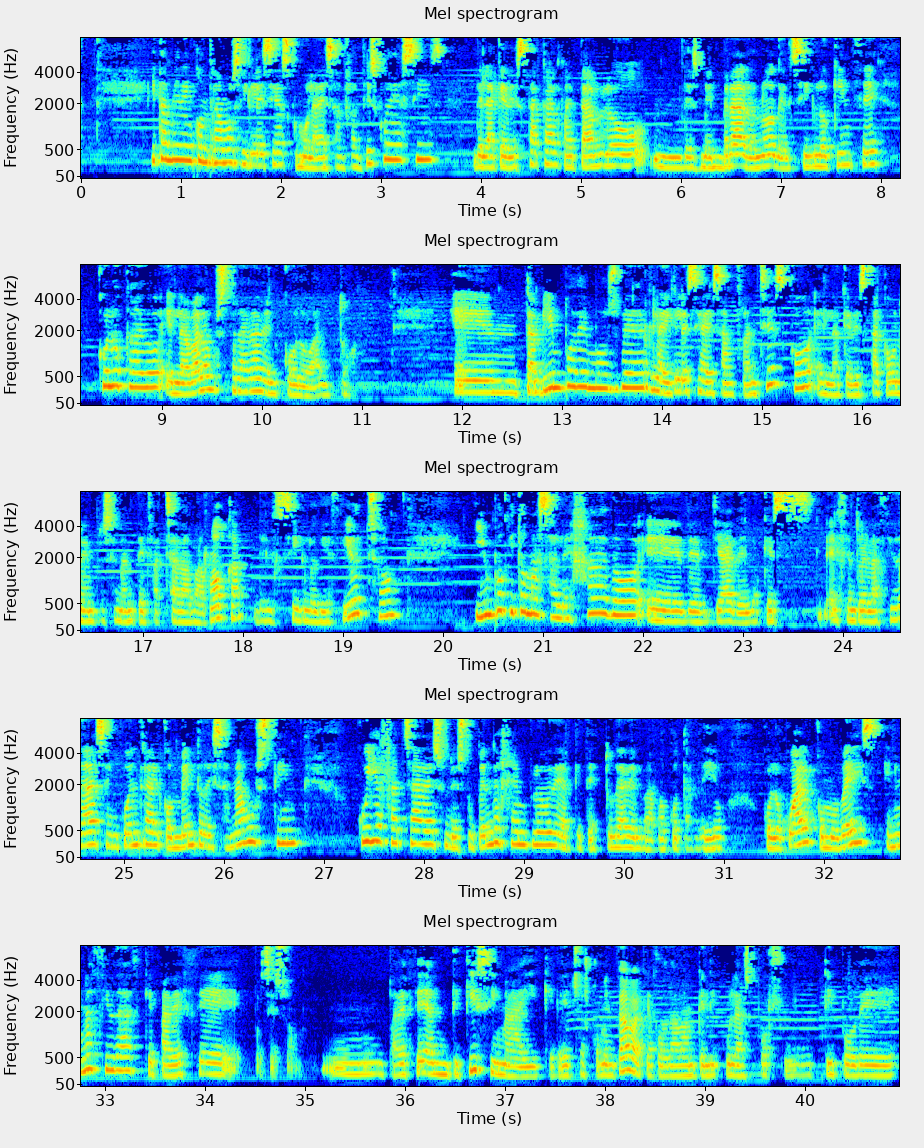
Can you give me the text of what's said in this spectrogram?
y también encontramos iglesias como la de San Francisco de Asís, de la que destaca el retablo mm, desmembrado ¿no? del siglo XV colocado en la balaustrada del codo alto. también podemos ver la iglesia de San Francesco, en la que destaca una impresionante fachada barroca del siglo XVIII, y un poquito más alejado eh, ya de lo que es el centro de la ciudad se encuentra el convento de San Agustín, cuya fachada es un estupendo ejemplo de arquitectura del barroco tardío. Con lo cual, como veis, en una ciudad que parece, pues eso, mm, parece antiquísima y que de hecho os comentaba que rodaban películas por su tipo de,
